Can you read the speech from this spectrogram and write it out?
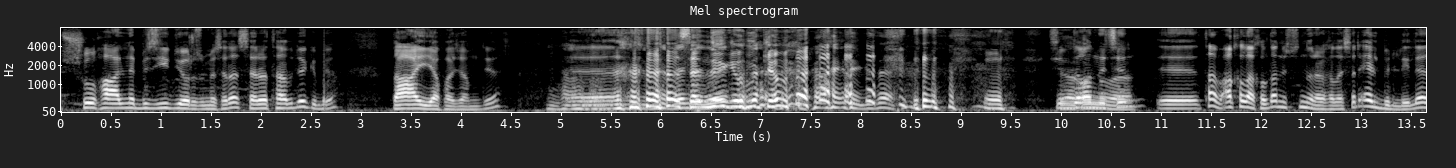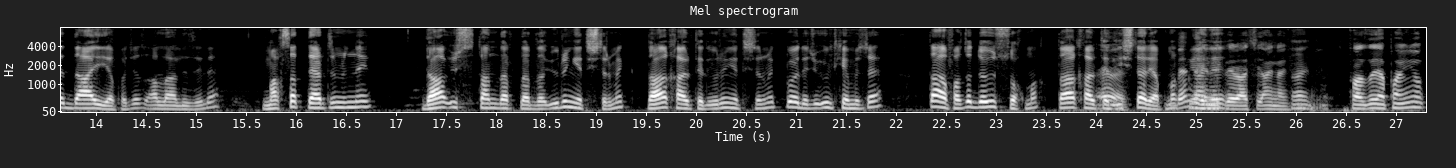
şu haline biz iyi diyoruz mesela. Servet abi diyor ki "Ben daha iyi yapacağım diyor. Ee, sen diyor ki bu mükemmel. Aynen güzel. Şimdi Ya, onun için e, tabii akıl akıldan üstündür arkadaşlar. El birliğiyle daha iyi yapacağız Allah'ın izniyle. Maksat derdimiz ne? Daha üst standartlarda ürün yetiştirmek, daha kaliteli ürün yetiştirmek. Böylece ülkemize daha fazla döviz sokmak, daha kaliteli Evet. işler yapmak. Ben de yani yenilikleri aynen. Aynen. Fazla yapan yok.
